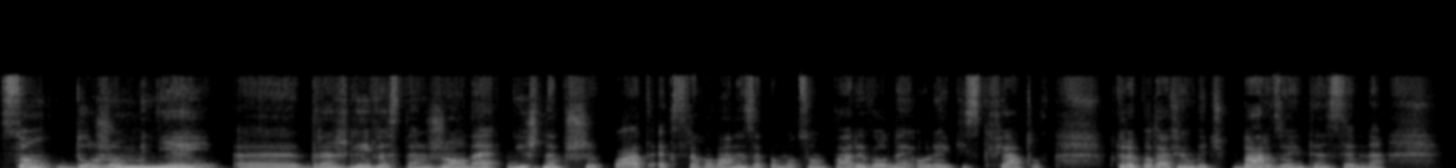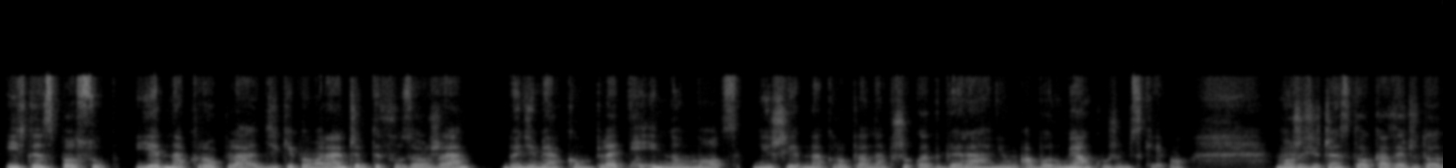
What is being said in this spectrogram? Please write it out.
są dużo mniej e, drażliwe, stężone niż na przykład ekstrahowane za pomocą pary wodnej olejki z kwiatów, które potrafią być bardzo intensywne. I w ten sposób jedna kropla dzikiej pomarańczy w dyfuzorze będzie miała kompletnie inną moc niż jedna kropla na przykład geranium albo rumianku rzymskiego. Może się często okazać, że to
